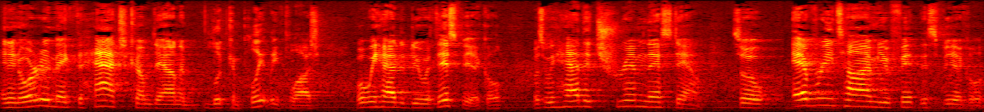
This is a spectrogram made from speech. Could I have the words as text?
And in order to make the hatch come down and look completely flush, what we had to do with this vehicle was we had to trim this down. So every time you fit this vehicle,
